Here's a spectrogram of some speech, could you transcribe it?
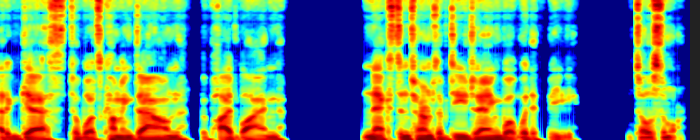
at a guess to what's coming down the pipeline next in terms of DJing, what would it be? Tell us some more.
